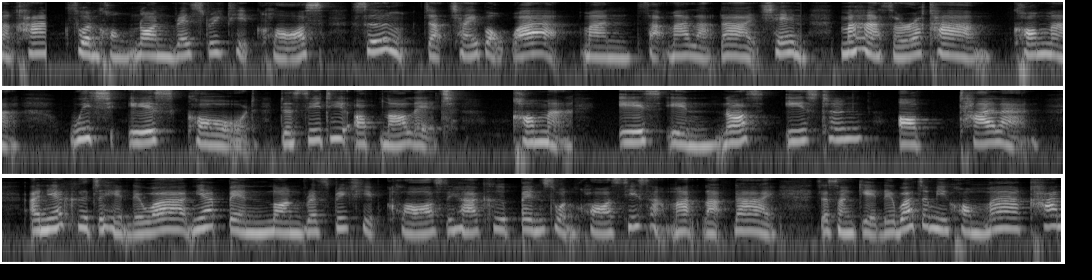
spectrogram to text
มาขั้นส่วนของ non restrictive clause ซึ่งจะใช้บอกว่ามันสามารถละได้ เช่น มหาสารคาม comma which is called the city of knowledge comma is in northeastern of Thailand อันนี้คือจะเห็นได้ว่าเนี่ยเป็น non restrictive clause นะคะ คือเป็นส่วน clause ที่สามารถละได้ จะสังเกตได้ว่าจะมีคอมมาขั้น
